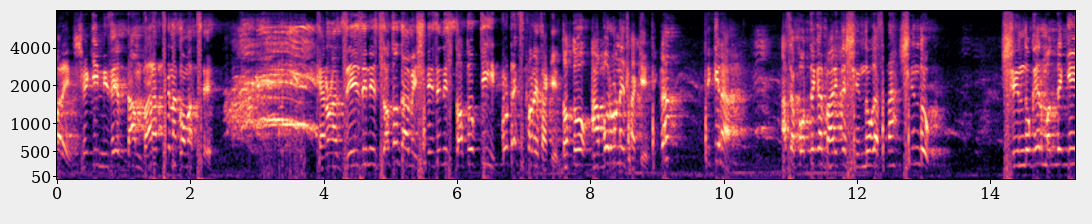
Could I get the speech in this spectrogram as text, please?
করে, সে কি নিজের দাম বাড়াচ্ছে না কমাচ্ছে? কেননা যে জিনিস যত দামি, সেই জিনিস তত কি? প্রোটেকশনে থাকে, তত আবরণে থাকে ঠিক না ঠিক কিনা আচ্ছা প্রত্যেকের বাড়িতে সিন্ধুক আছে না? সিন্ধুক। সিন্ধুকের মধ্যে কি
